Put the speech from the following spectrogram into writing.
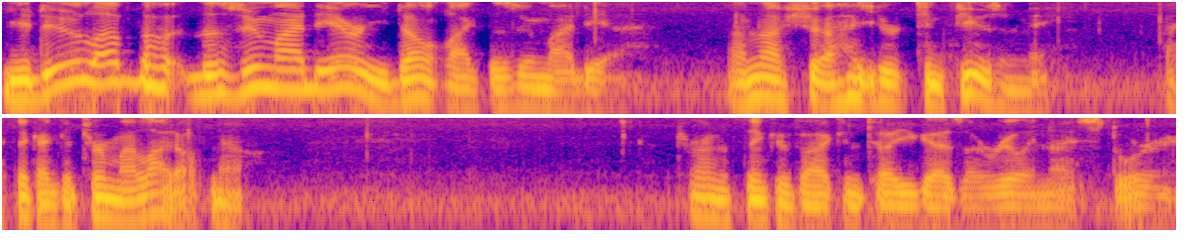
You do love the, the Zoom idea or you don't like the Zoom idea? I'm not sure. You're confusing me. I think I can turn my light off now trying to think if I can tell you guys a really nice story.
